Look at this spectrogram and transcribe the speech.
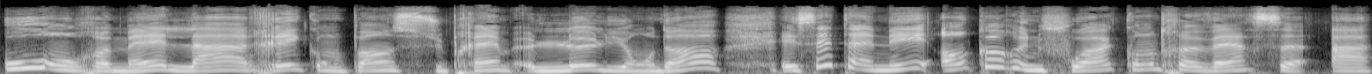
où on remet la récompense suprême, le Lion d'Or. Et cette année, encore une fois, controverse à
